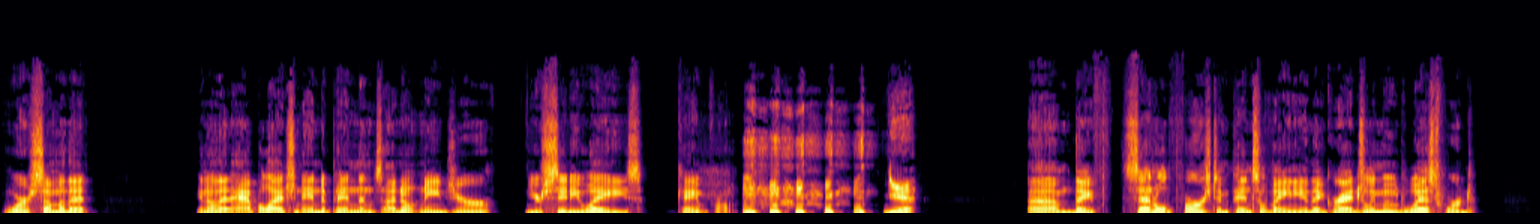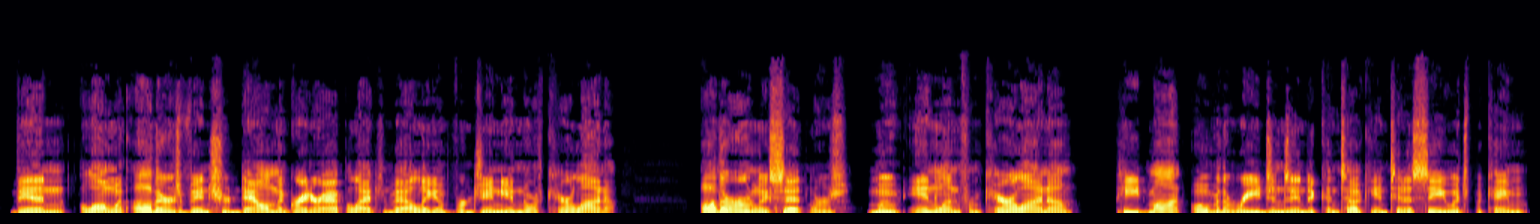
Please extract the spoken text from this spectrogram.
where some of that you know that Appalachian independence I don't need your your city ways came from. yeah Um, they settled first in Pennsylvania. They gradually moved westward. Then, along with others, ventured down the greater Appalachian Valley of Virginia and North Carolina. Other early settlers moved inland from Carolina, Piedmont, over the regions into Kentucky and Tennessee, which became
